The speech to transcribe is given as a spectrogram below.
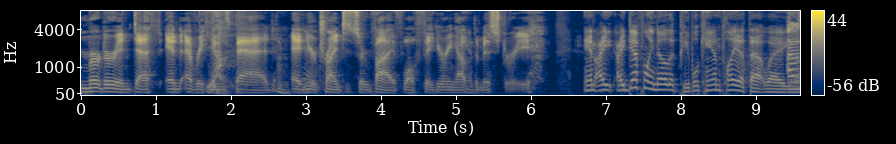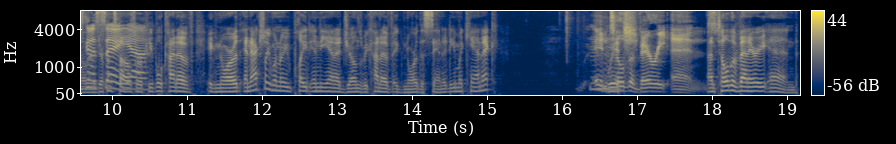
murder and death and everything's bad Mhm. and Yeah. you're trying to survive while figuring out And- the mystery. And I, I definitely know that people can play it that way. You I was know, gonna different say, styles yeah. where people kind of ignore. And actually, when we played Indiana Jones, we kind of ignored the sanity mechanic. Until Which- the very end. until the very end,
